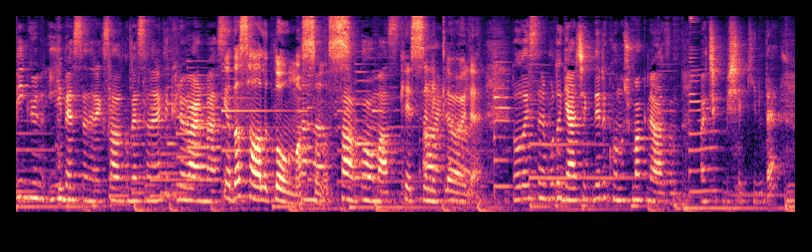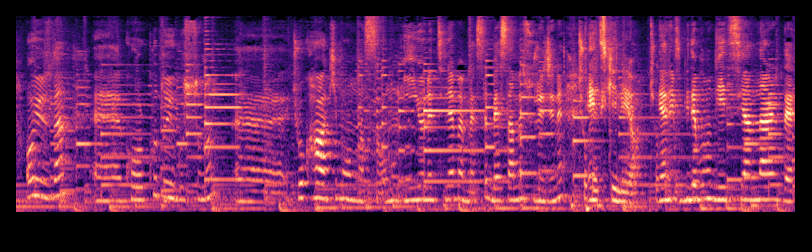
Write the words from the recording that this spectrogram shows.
bir gün iyi beslenerek, sağlıklı beslenerek de kilo vermezsiniz. Ya da sağlıklı Aha, olmazsınız. sağlıklı olmaz. Kesinlikle Aynen öyle. Dolayısıyla burada gerçekleri konuşmak lazım açık bir şekilde. O yüzden e, korku duygusunun e, çok hakim olması, onun iyi yönetilememesi beslenme sürecini Çok etkiliyor. Çok yani etkiliyor. bir de bunu diyetisyenler de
